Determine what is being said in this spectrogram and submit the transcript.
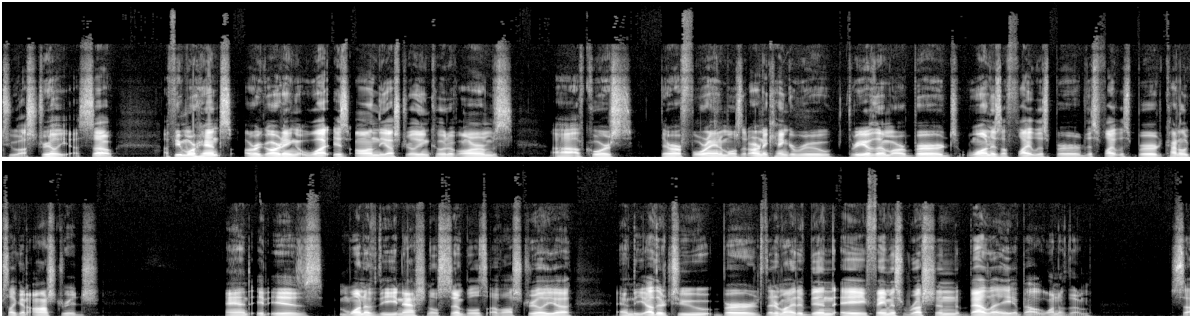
to Australia. So, a few more hints regarding what is on the Australian coat of arms. Uh, of course, there are four animals that aren't a kangaroo. Three of them are birds. One is a flightless bird. This flightless bird kind of looks like an ostrich, and it is one of the national symbols of Australia. And the other two birds, there might have been a famous Russian ballet about one of them. So,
